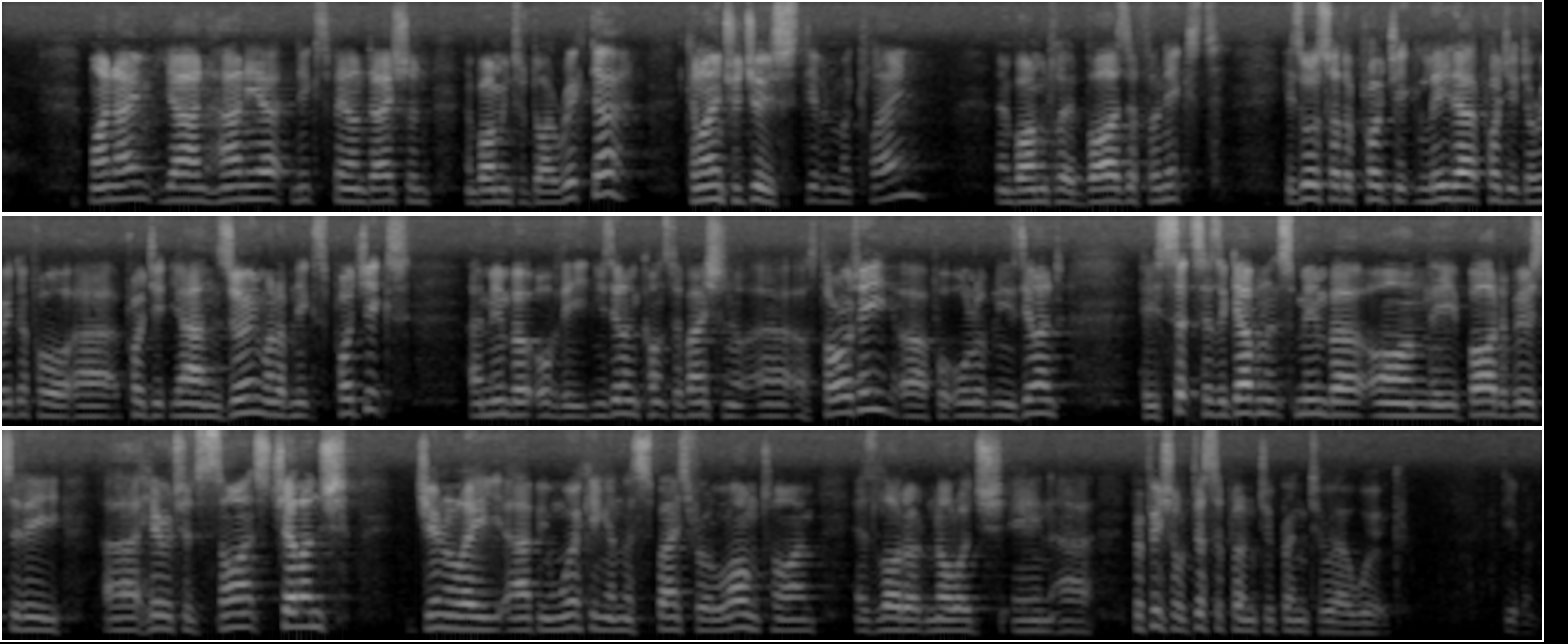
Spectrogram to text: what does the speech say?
My name, Jan Hania, Next Foundation Environmental Director. Can I introduce Devon McLean, Environmental Advisor for Next. He's also the project leader, project director for uh, Project Janszoon, one of Next's projects, a member of the New Zealand Conservation uh, Authority uh, for all of New Zealand. He sits as a governance member on the Biodiversity uh, Heritage Science Challenge, generally uh, been working in this space for a long time, has a lot of knowledge and uh, professional discipline to bring to our work. Devon.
